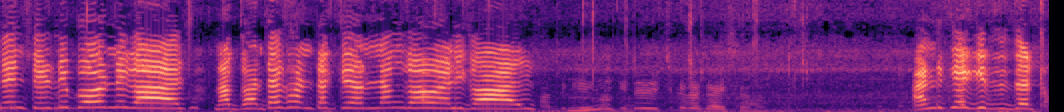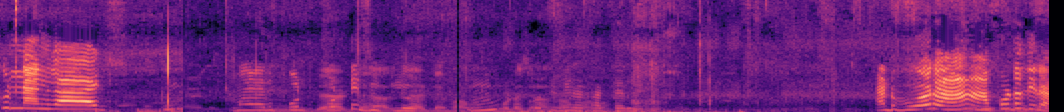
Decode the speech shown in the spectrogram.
నేను తిండి పోండి గాయ్స్ నాకు గంట గంటకి అన్నం కావాలి గాయ్స్ అందుకే గాయస్ ఇది తెచ్చుకున్నాను గాయ్స్ అటు పోరా ఆ ఫోటో తీరా.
